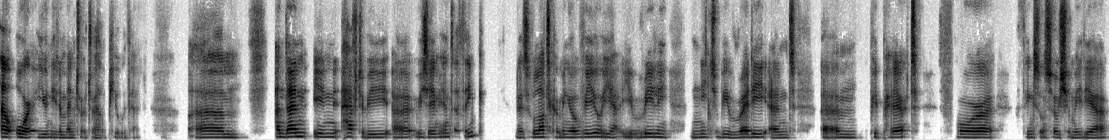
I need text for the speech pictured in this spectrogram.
uh, or you need a mentor to help you with that. Um, and then you have to be uh, resilient, I think. There's a lot coming over you. Yeah, you really need to be ready and um, prepared for things on social media,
